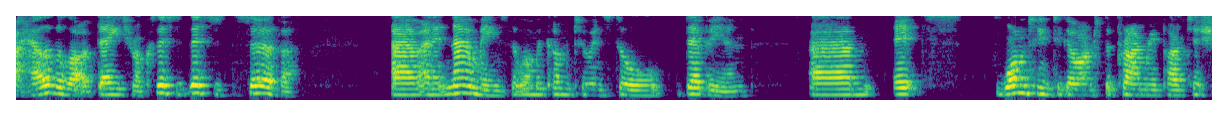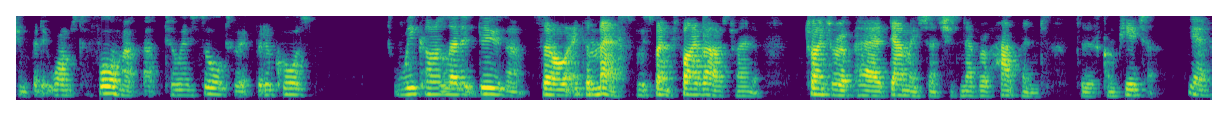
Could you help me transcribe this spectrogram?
a hell of a lot of data on because this is this is the server, um, and it now means that when we come to install Debian, um, it's wanting to go onto the primary partition, but it wants to format that to install to it. But of course, we can't let it do that. So it's a mess. We spent five hours trying to trying to repair damage that should never have happened to this computer. Yeah,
